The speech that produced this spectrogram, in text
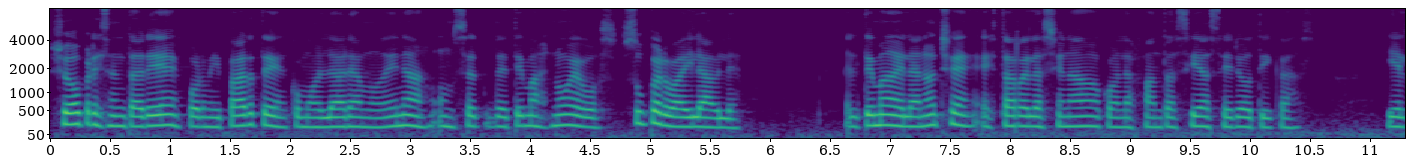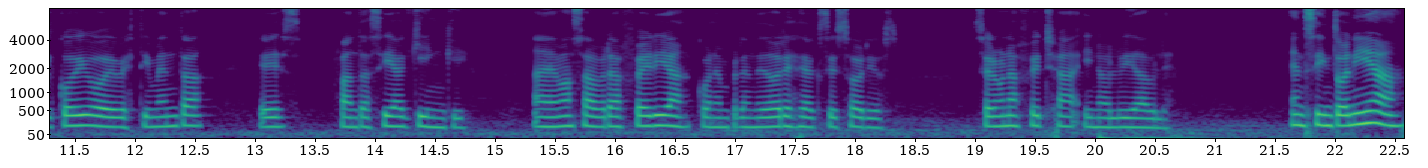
Yo presentaré, por mi parte, como Lara Modena, un set de temas nuevos, súper bailable. El tema de la noche está relacionado con las fantasías eróticas y el código de vestimenta es fantasía kinky. Además habrá feria con emprendedores de accesorios. Será una fecha inolvidable. En sintonía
